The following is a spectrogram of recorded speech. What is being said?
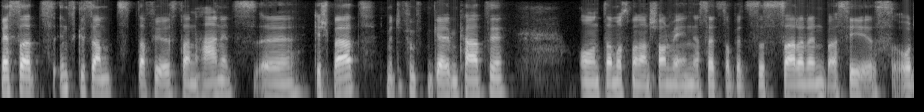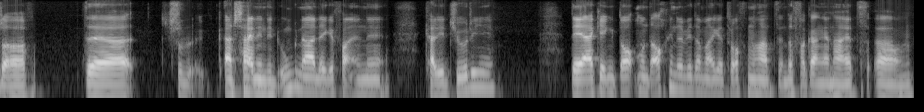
bessert insgesamt. Dafür ist dann Hanitz äh, gesperrt mit der fünften gelben Karte. Und da muss man dann schauen, wer ihn ersetzt, ob jetzt das Sararen Basé ist oder der anscheinend in Ungnade gefallene Caligiuri, der gegen Dortmund auch hin wieder mal getroffen hat in der Vergangenheit. Ähm,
